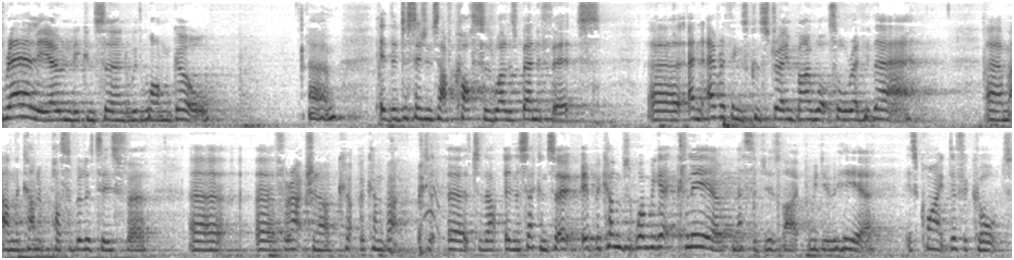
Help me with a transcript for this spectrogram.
rarely only concerned with one goal. Um, it, the decisions have costs as well as benefits, uh, and everything's constrained by what's already there um, and the kind of possibilities for for action. I'll, c- I'll come back to, uh, to that in a second. So it, becomes when we get clear messages like we do here, it's quite difficult.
